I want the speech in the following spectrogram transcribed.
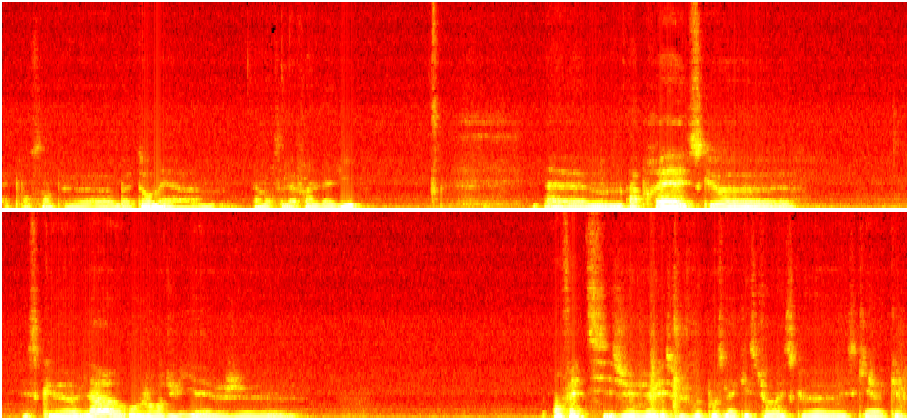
réponse un peu bateau, mais euh, la fin de la vie. Après, est-ce que, est-ce que là aujourd'hui, je, en fait, je, je- me pose la question, est-ce que, est-ce qu'il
